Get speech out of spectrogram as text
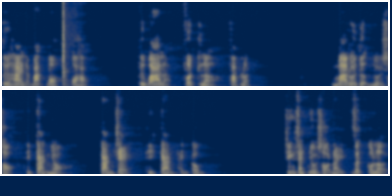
thứ hai là bác bỏ khoa học, thứ ba là phớt lờ pháp luật. Mà đối tượng nhồi sọ thì càng nhỏ, càng trẻ thì càng thành công. Chính sách nhồi sọ này rất có lợi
